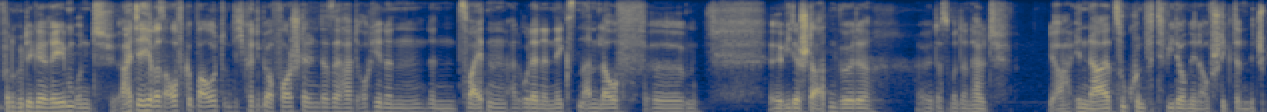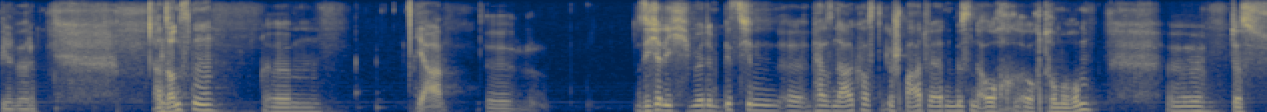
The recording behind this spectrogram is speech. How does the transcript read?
von Rüdiger Rehm. Und er hat ja hier was aufgebaut und ich könnte mir auch vorstellen, dass er halt auch hier einen, einen zweiten oder einen nächsten Anlauf ähm, äh, wieder starten würde, äh, dass man dann halt ja in naher Zukunft wieder um den Aufstieg dann mitspielen würde. Ansonsten, ähm, ja, äh, sicherlich würde ein bisschen äh, Personalkosten gespart werden müssen, auch, auch drumherum. Äh, das,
